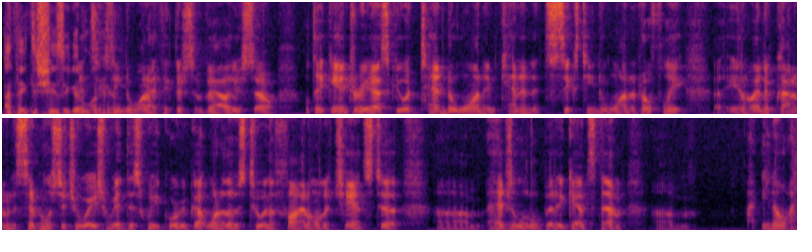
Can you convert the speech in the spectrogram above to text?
I think that she's a good At one 16 here. to 1, I think there's some value. So we'll take Andreescu at 10 to 1 and Kenin at 16 to 1, and hopefully, uh, you know, end up kind of in a similar situation we had this week where we've got one of those two in the final and a chance to um, hedge a little bit against them. Um, you know, I.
